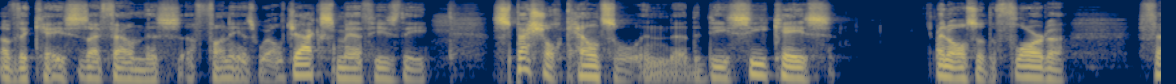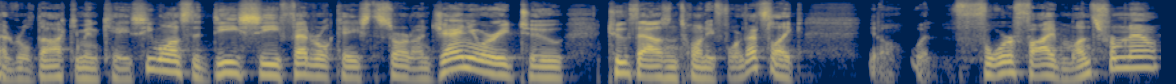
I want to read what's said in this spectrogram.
of the cases, I found this uh, funny as well. Jack Smith, he's the special counsel in the, the DC case and also the Florida federal document case. He wants the DC federal case to start on January 2, 2024. That's like, you know, what, four or five months from now?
